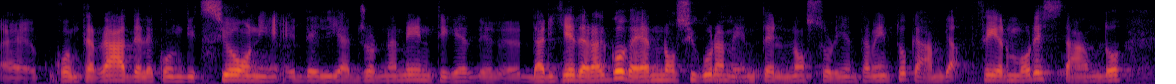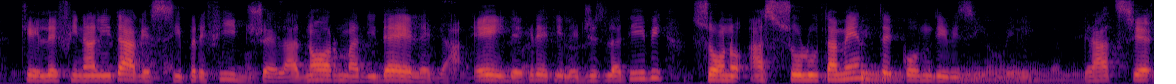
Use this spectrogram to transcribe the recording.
eh, conterrà delle condizioni e degli aggiornamenti che, da richiedere al Governo, sicuramente il nostro orientamento cambia, fermo restando che le finalità che si prefigge la norma di delega e i decreti legislativi sono assolutamente condivisibili. Grazie.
